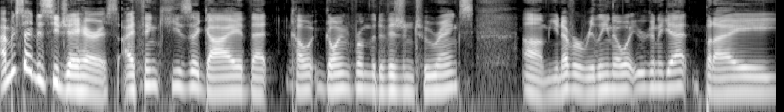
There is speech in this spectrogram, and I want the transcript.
I'm excited to see Jay Harris. I think he's a guy that co- going from the Division two ranks, um, you never really know what you're gonna get. But I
